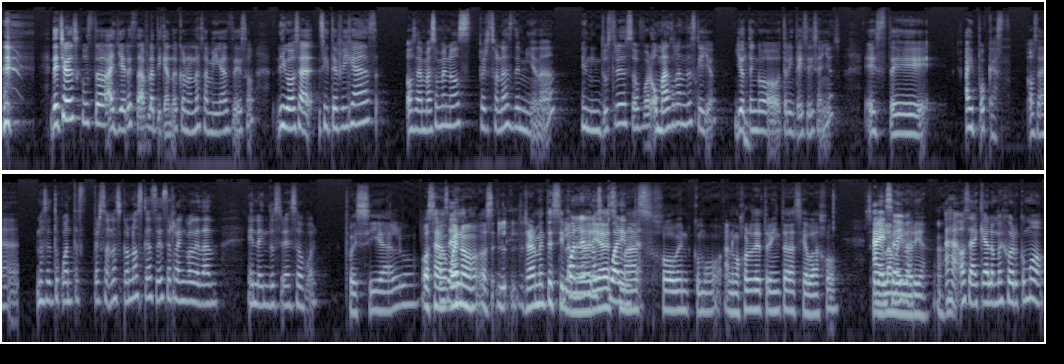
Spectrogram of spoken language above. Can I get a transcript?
De hecho, es justo ayer estaba platicando con unas amigas de eso. Digo, o sea, si te fijas, o sea, más o menos personas de mi edad en industria de software, o más grandes que yo, yo tengo 36 años, este, hay pocas. O sea, no sé tú cuántas personas conozcas de ese rango de edad en la industria de software. Pues sí, algo. O sea, O sea, bueno, o sea, l- realmente si la mayoría es 40. más joven, como a lo mejor de 30 hacia abajo, sería la mayoría. Ajá. Ajá, o sea, que a lo mejor como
